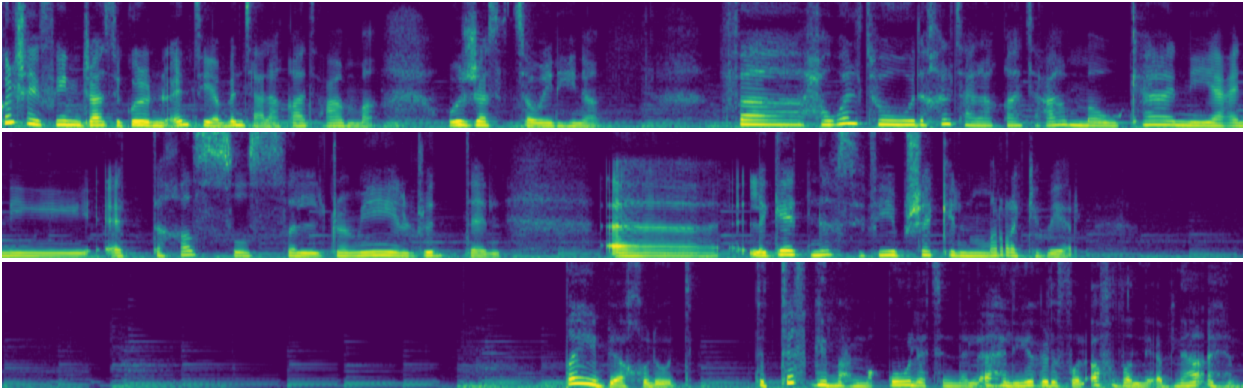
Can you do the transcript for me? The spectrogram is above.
كل شيء فيني جالس يقول إنه أنت يا بنت علاقات عامة. وش جالسة تسوين هنا؟ فحولت ودخلت علاقات عامة وكان يعني التخصص الجميل جدا. آه لقيت نفسي فيه بشكل مرة كبير. طيب يا خلود تتفقي مع مقولة أن الأهل يعرفوا الأفضل لأبنائهم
